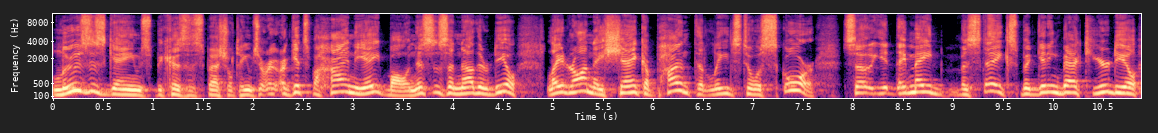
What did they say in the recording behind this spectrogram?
loses games because of special teams or, or gets behind the eight ball. And this is another deal. Later on, they shank a punt that leads to a score. So you, they made mistakes. But getting back to your deal,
